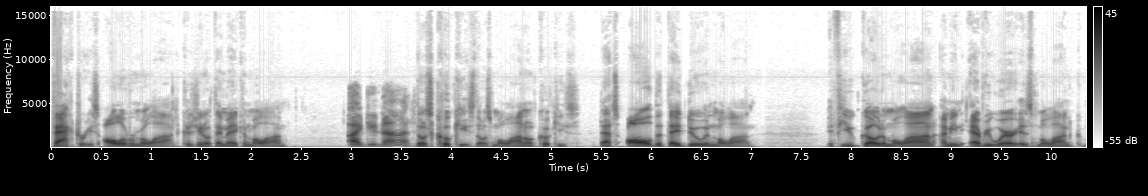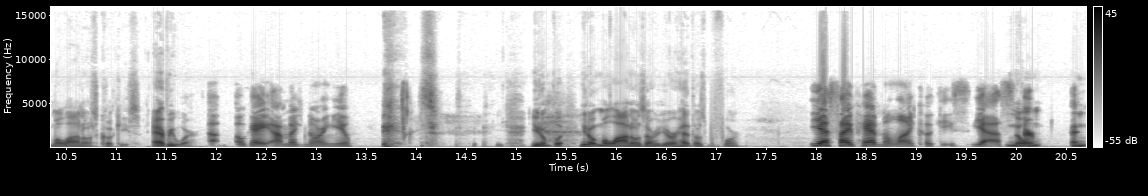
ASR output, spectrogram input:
factories all over Milan. Because you know what they make in Milan? I do not. Those cookies, those Milano cookies. That's all that they do in Milan. If you go to Milan, I mean, everywhere is Milan Milano's cookies. Everywhere. Uh, okay, I'm ignoring you. You don't. You know what Milanos are? You ever had those before? Yes, I've had Milan cookies. Yes. No, Or pe-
